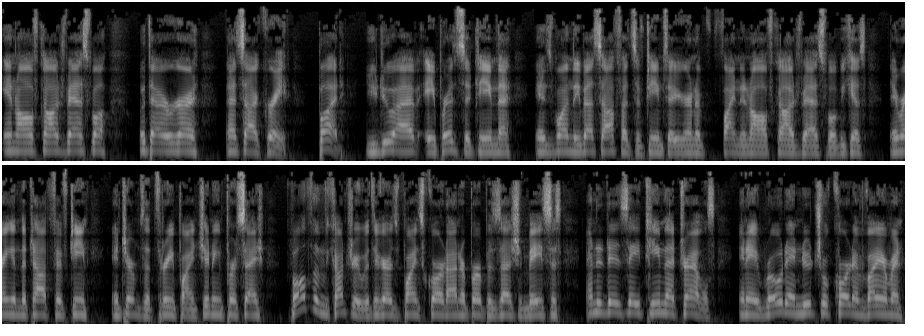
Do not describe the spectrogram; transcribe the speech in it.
in all of college basketball. With that regard, that's not great. But you do have a Princeton team that is one of the best offensive teams that you're going to find in all of college basketball because they rank in the top 15 in terms of three point shooting percentage, both in the country with regards to points scored on a per possession basis. And it is a team that travels in a road and neutral court environment.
